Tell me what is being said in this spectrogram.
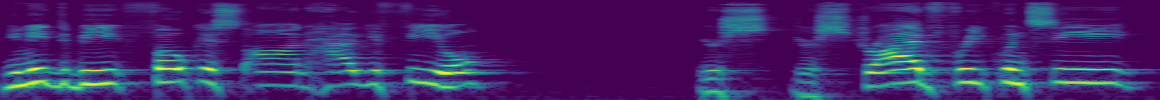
You need to be focused on how you feel, your, your stride frequency,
